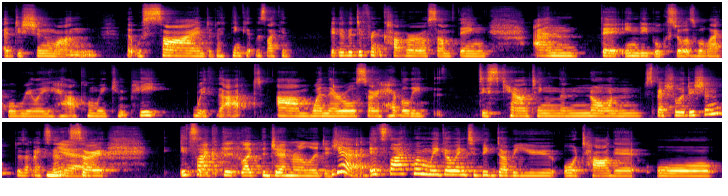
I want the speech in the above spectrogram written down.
edition one that was signed, and I think it was like a bit of a different cover or something. And the indie bookstores were like, well, really, how can we compete with that um, when they're also heavily discounting the non-special edition? Does that make sense? Yeah. So it's It's like, the like the general edition. yeah, it's like when we go into Big W or Target or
